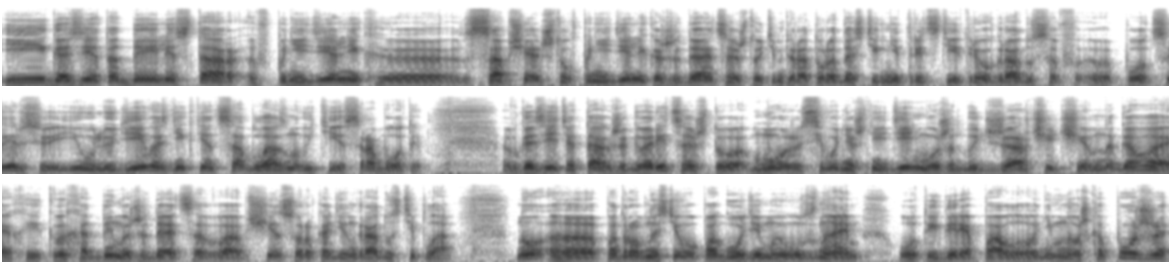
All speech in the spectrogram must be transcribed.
И газета Daily Star в понедельник э, сообщает, что в понедельник ожидается, что температура достигнет 33 градусов э, по Цельсию, и у людей возникнет соблазн уйти с работы. В газете также говорится, что сегодняшний день может быть жарче, чем на Гавайях, и к выходным ожидается вообще 41 градус тепла. Но э, подробности о погоде мы узнаем от Игоря Павлова немножко позже.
